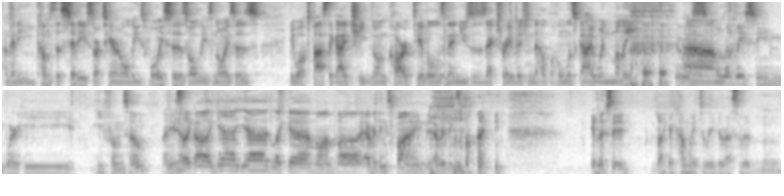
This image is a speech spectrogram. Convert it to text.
and then he comes to the city, starts hearing all these voices, all these noises. He walks past a guy cheating on card tables and then uses his x ray vision to help a homeless guy win money. There was a Um, lovely scene where he he phones home and he's like, "Oh yeah, yeah, like uh, mom and pa, everything's fine, everything's fine." It looks it, like I can't wait to read the rest of it.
